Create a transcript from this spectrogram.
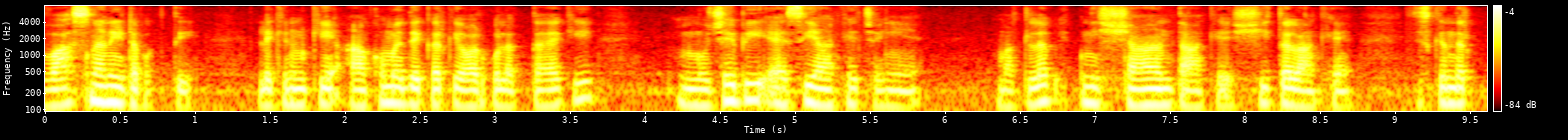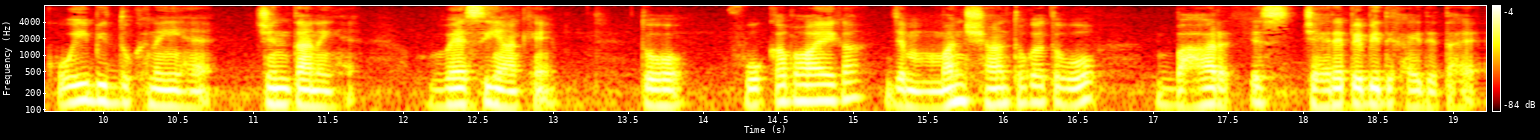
वासना नहीं टपकती, लेकिन उनकी आँखों में देख करके और को लगता है कि मुझे भी ऐसी आँखें चाहिए। मतलब इतनी शांत आँखें, शीतल आँखें, जिसके अंदर कोई भी दुख नहीं है, चिंता नहीं है। वैसी आँखें तो वो कब आएगा? जब मन शांत होगा तो वो बाहर इस चेहरे पे भी दिखाई देता है।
